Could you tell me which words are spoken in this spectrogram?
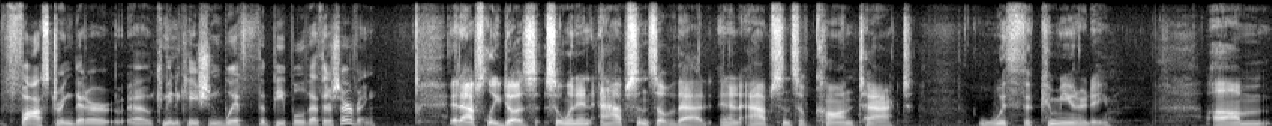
fostering better uh, communication with the people that they're serving. It absolutely does. So, in an absence of that, in an absence of contact with the community, um,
